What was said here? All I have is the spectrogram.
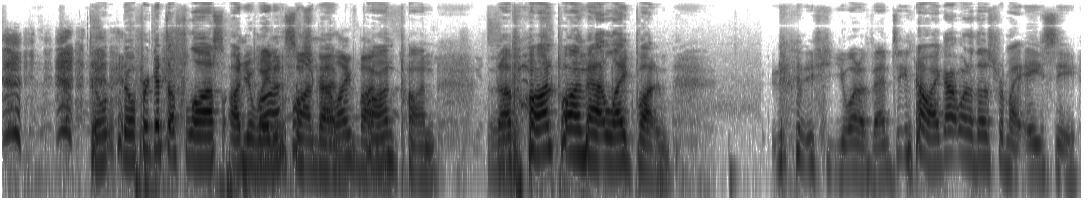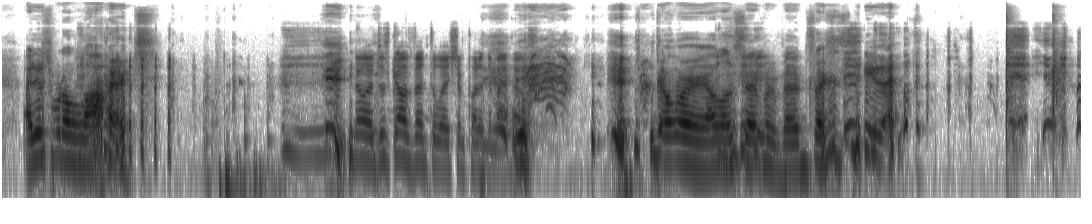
don't don't forget to floss on your way to Pon, the pon, that subscribe. like Pon button. pon. The pon pon that like button. you want a venti? No, I got one of those for my AC. I just want a large. no, I just got ventilation put into my house. Don't worry, I'm all set for vents. I just need it. you go.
